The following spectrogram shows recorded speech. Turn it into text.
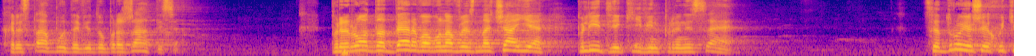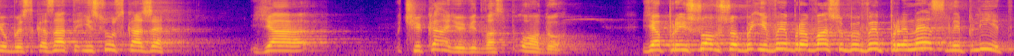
Христа буде відображатися. Природа дерева вона визначає плід, який він принесе. Це друге, що я хотів би сказати. Ісус каже, я чекаю від вас плоду. Я прийшов, щоб і вибрав вас, щоб ви принесли плід.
